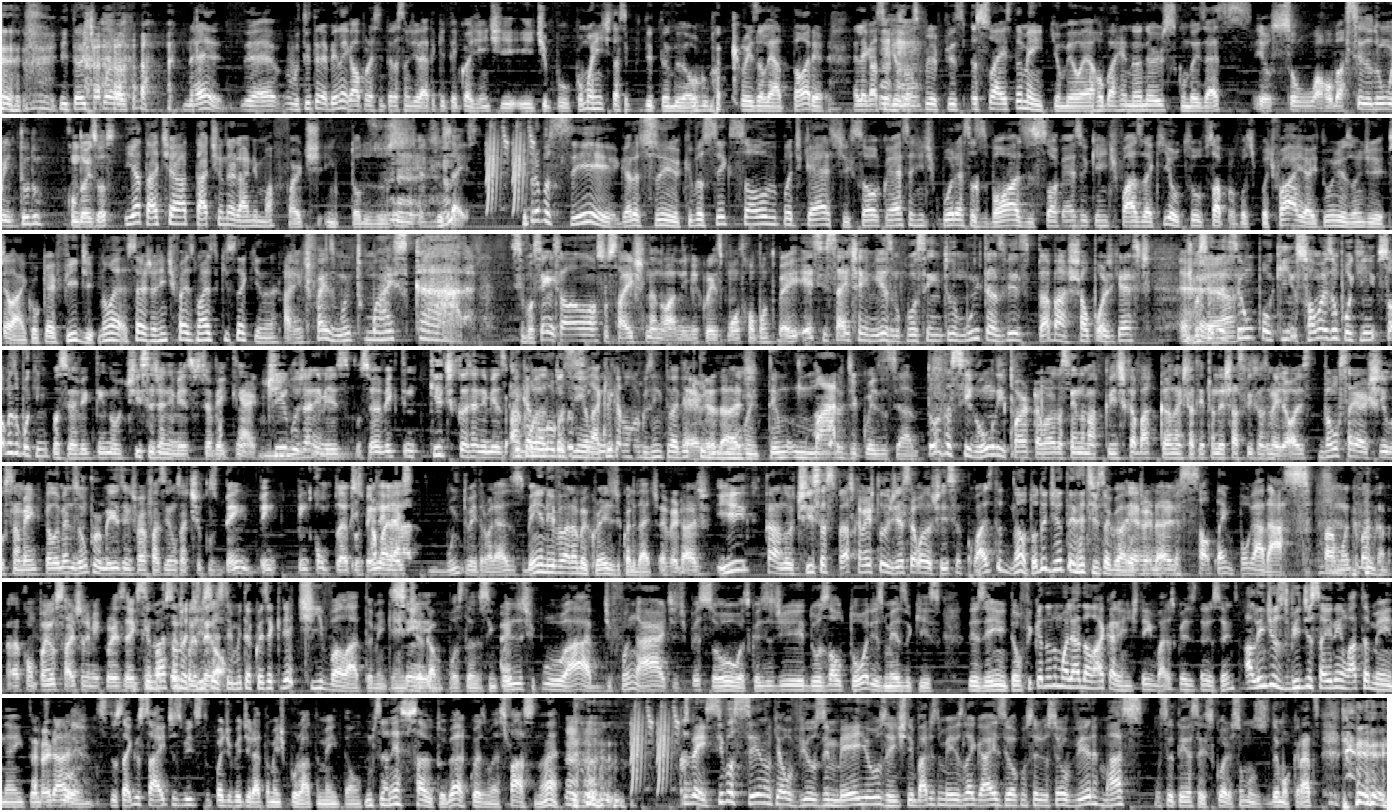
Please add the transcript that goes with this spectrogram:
então, tipo, né? é, o Twitter é bem legal pra essa interação direta que tem com a gente. E, tipo, como a gente tá sempre tweetando alguma coisa aleatória, é legal seguir os Uhum. nossos perfis pessoais também. Que o meu é arroba Renaners com dois S. Eu sou o arroba Cedadum em tudo, com dois ossos. E a Tati é a Tati Underline Maforte em todos os Uhum. redes sociais. E pra você, garotinho, que você que só ouve o podcast, que só conhece a gente por essas vozes, só conhece o que a gente faz aqui, ou tu- só pro Spotify, iTunes, onde, sei lá, em qualquer feed, não é, Sérgio, a gente faz mais do que isso daqui, né? A gente faz muito mais, cara. Se você entrar lá no nosso site, né, no animecrazy.com.br, esse site aí mesmo que você entrou muitas vezes pra baixar o podcast, você É. descer um pouquinho, só mais um pouquinho, só mais um pouquinho, você vai ver que tem notícias de animes, você vai ver que tem artigos de animes, você vai ver que tem críticas de animes. Hum. Clica Agora, no logozinho lá, clica no logozinho que tu vai ver É que tem verdade. um, tem um mar de coisa associada. Toda segunda e quarta agora tá sendo uma crítica bacana, a gente tá tentando deixar as críticas melhores. Vão sair artigos também, pelo menos um por mês a gente vai fazer uns artigos bem, bem, bem completos, bem, legais. Trabalhados, muito bem trabalhados, bem a nível Anime Crazy de qualidade. É verdade. E, cara, notícias, praticamente todo dia sai uma notícia. Quase tudo, não, todo dia tem notícia agora. É verdade. O pessoal tá empolgadaço. Tá muito bacana. Acompanha o site do Anime Crazy aí E que se não é só notícias, tem muita coisa criativa lá também, que a gente Sim. acaba postando, assim, coisas tipo, ah, de fan art, de pessoas, coisas de, dos autores mesmo que desenham, então fica dando uma olhada lá, cara, a gente tem várias coisas interessantes, além de os vídeos saírem lá também, né, então, É verdade. tipo, se tu segue o site, os vídeos tu pode ver diretamente por lá também, então, não precisa nem acessar o YouTube, é a coisa mais fácil, não é? Uhum. Mas bem, se você não quer ouvir os e-mails, a gente tem vários e-mails legais, eu aconselho você a ouvir, mas você tem essa escolha, somos democratas.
